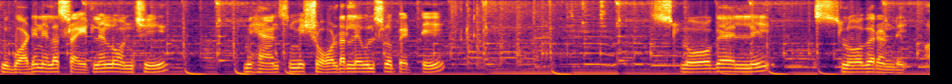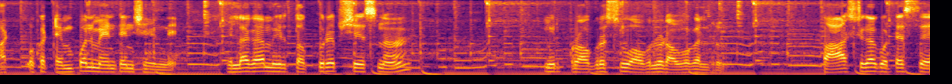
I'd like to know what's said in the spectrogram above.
మీ బాడీని ఇలా స్ట్రైట్ లైన్లో ఉంచి మీ హ్యాండ్స్ మీ షోల్డర్ లెవెల్స్లో పెట్టి స్లోగా వెళ్ళి స్లోగా రండి. ఒక టెంపోని మెయింటైన్ చేయండి. ఇలాగా మీరు తక్కువ రెప్స్ చేసినా మీరు ప్రోగ్రెస్ ఓవర్లోడ్ అవ్వగలరు. ఫాస్ట్గా కొట్టేస్తే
